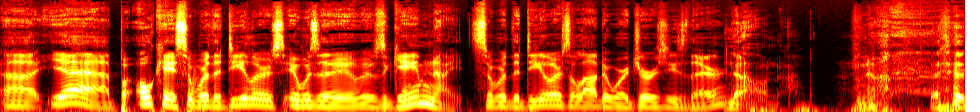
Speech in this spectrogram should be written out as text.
uh, yeah. But okay. So were the dealers? It was a it was a game night. So were the dealers allowed to wear jerseys there? No, No. no.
